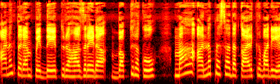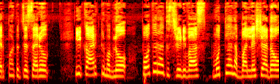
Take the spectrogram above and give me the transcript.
అనంతరం పెద్ద ఎత్తున హాజరైన భక్తులకు మహా అన్నప్రసాద కార్యక్రమాన్ని ఏర్పాటు చేశారు. ఈ కార్యక్రమంలో పోతరాజు శ్రీనివాస్ ముత్యాల బల్లేష్ యాదవ్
